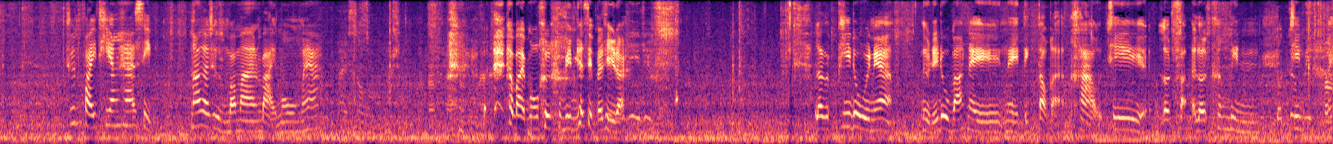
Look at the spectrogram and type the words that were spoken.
สิบขึ้นไฟเที่ยงห้าสิบน่าจะถึงประมาณบ่ายโมงไหมคะไปสองถ้าบ่ายโมงคือคือบินแค่สิบนาทีนะ ที่ถึง แล้วพี่ดูเนี่ยหนูได้ดูบ้างในในติ๊กต็อกอะข่าวที่รถไฟรถเครื่องบินรถเครื่องบินต้อง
